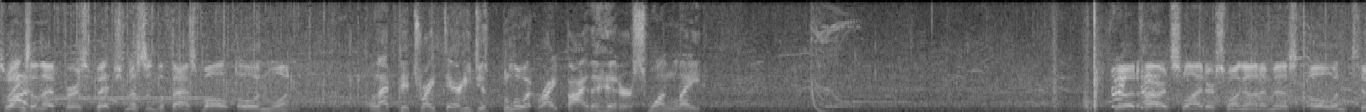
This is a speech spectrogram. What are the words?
Swings on that first pitch, misses the fastball, 0 1. Well, that pitch right there, he just blew it right by the hitter, swung late. Good hard slider, swung on and missed, 0 2.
